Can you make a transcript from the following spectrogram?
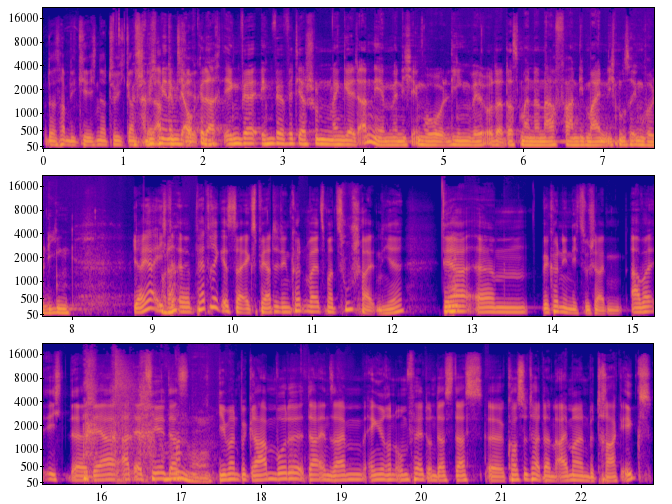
Und das haben die Kirchen natürlich ganz Habe schnell ich mir nämlich auch gedacht. Irgendwer, irgendwer wird ja schon mein Geld annehmen, wenn ich irgendwo liegen will. Oder dass meine Nachfahren, die meinen, ich muss irgendwo liegen. Ja, ja, ich, äh, Patrick ist da Experte, den könnten wir jetzt mal zuschalten hier. Der, ähm, wir können ihn nicht zuschalten, aber ich, äh, der hat erzählt, dass Mann, jemand begraben wurde da in seinem engeren Umfeld und dass das äh, kostet halt dann einmal einen Betrag X.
